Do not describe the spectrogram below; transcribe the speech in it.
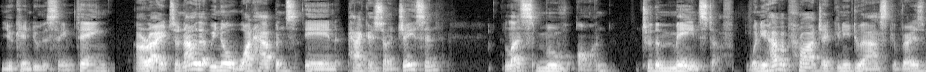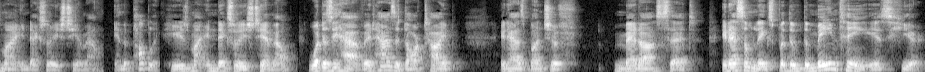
you can do the same thing. All right, so now that we know what happens in package.json, let's move on to the main stuff. When you have a project, you need to ask, where is my index.html? In the public. Here's my index.html. What does it have? It has a doc type. It has a bunch of meta set it has some links, but the, the main thing is here,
